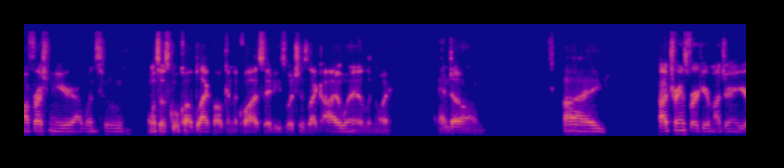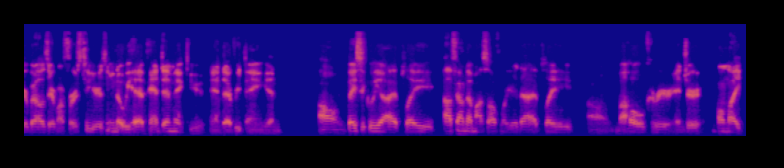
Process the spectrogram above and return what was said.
my freshman year, I went to went to a school called Blackhawk in the Quad Cities, which is like Iowa and Illinois, and um, I I transferred here my junior year, but I was there my first two years, and you know we had pandemic and everything, and um, basically I played. I found out my sophomore year that I played um, my whole career injured on like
